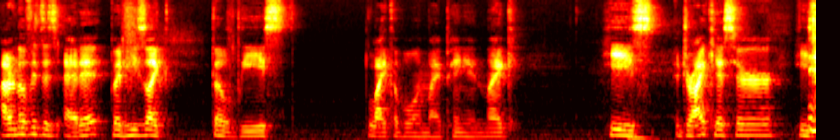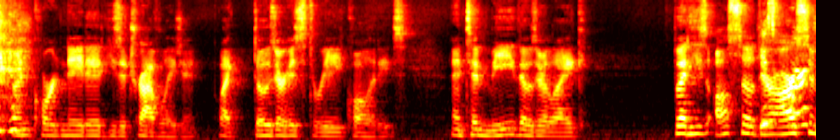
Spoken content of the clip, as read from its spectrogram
I don't know if it's his edit, but he's like the least likable in my opinion. Like he's a dry kisser, he's uncoordinated, he's a travel agent. Like those are his three qualities, and to me, those are like. But he's also there He's are some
